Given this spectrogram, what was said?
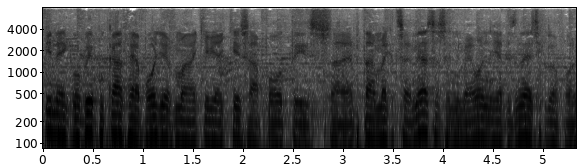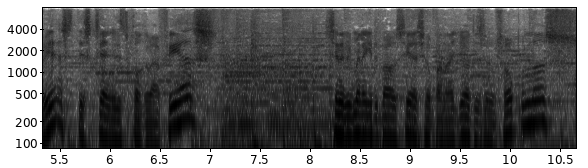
Είναι η εκπομπή που κάθε απόγευμα Κυριακής από τις 7 μέχρι τις 9 σας ενημερώνει για τις νέες κυκλοφορίες της ξένης δισκογραφίας Συνεπιμένα για την παρουσίαση ο Παναγιώτης Ρουσόπουλος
